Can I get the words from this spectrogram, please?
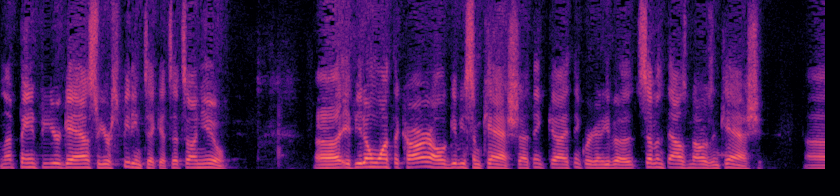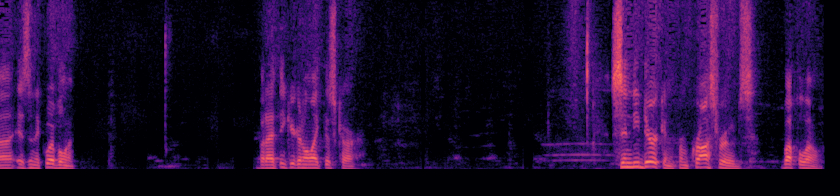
I'm not paying for your gas or your speeding tickets. That's on you. Uh, if you don't want the car, I'll give you some cash. I think, I think we're going to give you $7,000 in cash uh, as an equivalent. But I think you're going to like this car. Cindy Durkin from Crossroads, Buffalo.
